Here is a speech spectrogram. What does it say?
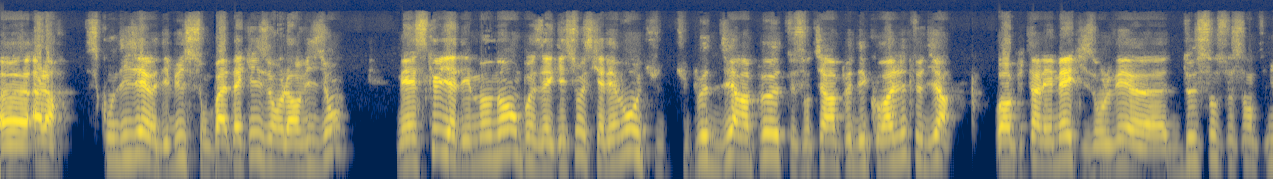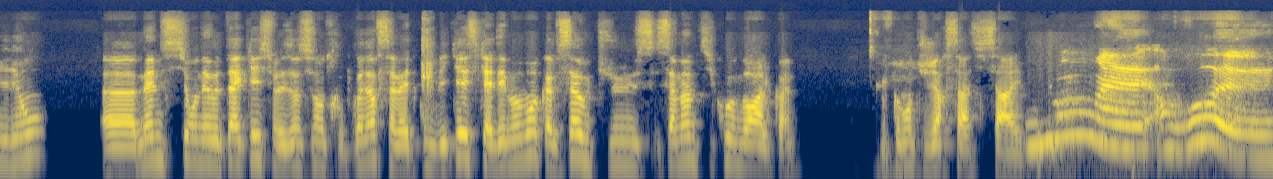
Alors, ce qu'on disait au début, ils ne se sont pas attaqués, ils ont leur vision. Mais est-ce qu'il y a des moments, on pose la question, est-ce qu'il y a des moments où tu, peux te dire un peu, te sentir un peu découragé, te dire, oh putain, les mecs, ils ont levé 260 millions, même si on est au taquet sur les anciens entrepreneurs, ça va être compliqué. Est-ce qu'il y a des moments comme ça où tu, ça met un petit coup au moral quand même? Comment tu gères ça si ça arrive? Non, euh, en gros, euh,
